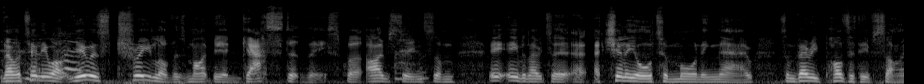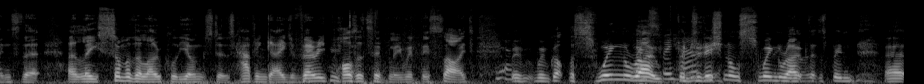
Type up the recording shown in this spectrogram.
Now, I'll tell you what, you as tree lovers might be aghast at this, but I've seen some, e- even though it's a, a chilly autumn morning now, some very positive signs that at least some of the local youngsters have engaged very positively with this site. Yeah. We've, we've got the swing rope, the have. traditional swing rope that's been uh,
